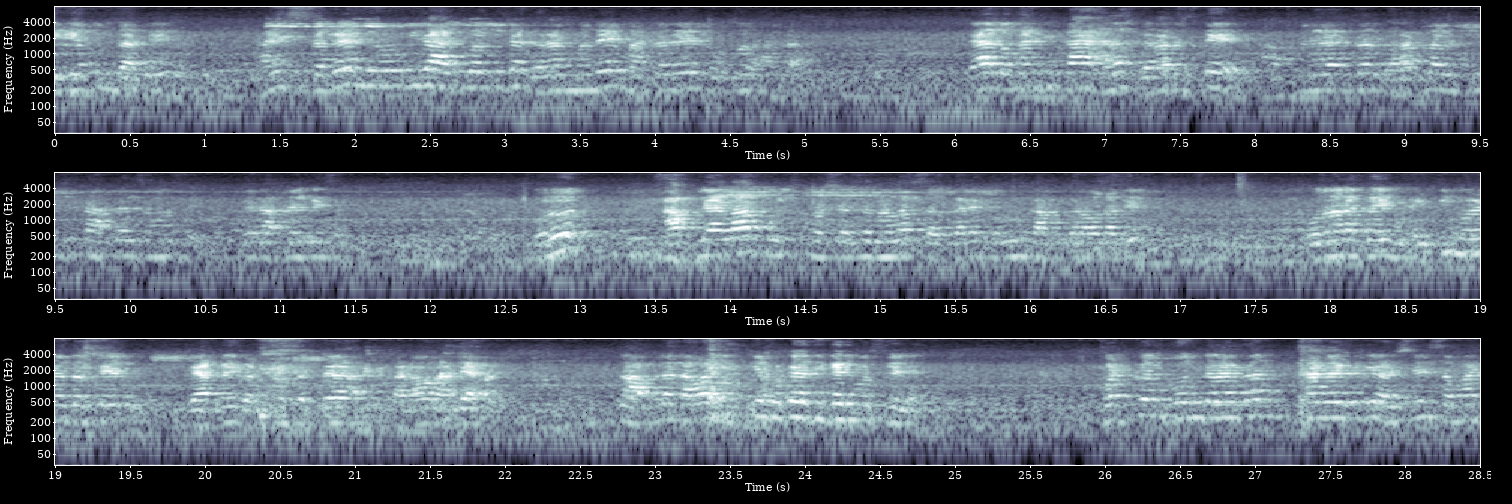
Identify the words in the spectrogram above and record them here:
एरियातून जाते. आणि सगळ्या मिरवणुकीच्या आजूबाजूच्या घरांमध्ये म्हातारे लोक राहतात. त्या लोकांची काय हालत घरात असते आपल्या जर घरातला व्यक्ती आपल्याला समजते. तर आपल्याला काही समजते म्हणून आपल्याला पोलीस प्रशासनाला सहकार्य करून काम करावं लागेल. कोणाला काही माहिती मिळत असेल ज्या काही घटना सध्या कानावर आल्या तर आपल्या गावात इतके मोठे अधिकारी बसलेले आहेत. पटकन फोन करायचा सांगायचं की असे समाज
